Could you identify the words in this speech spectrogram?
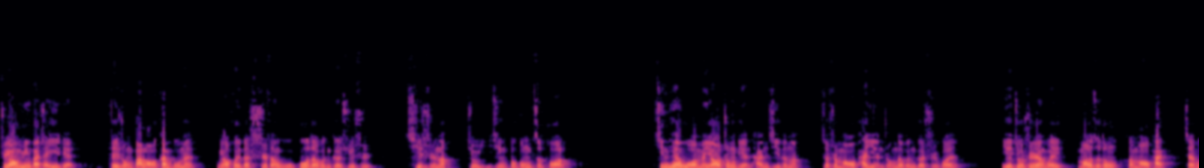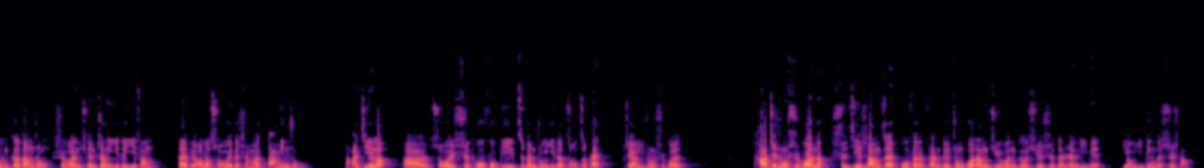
只要明白这一点，这种把老干部们描绘的十分无辜的文革叙事，其实呢就已经不攻自破了。今天我们要重点谈及的呢，则是毛派眼中的文革史观，也就是认为毛泽东和毛派在文革当中是完全正义的一方。代表了所谓的什么大民主，打击了啊所谓试图复辟资本主义的走资派这样一种史观。他这种史观呢，实际上在部分反对中国当局文革叙事的人里面有一定的市场，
